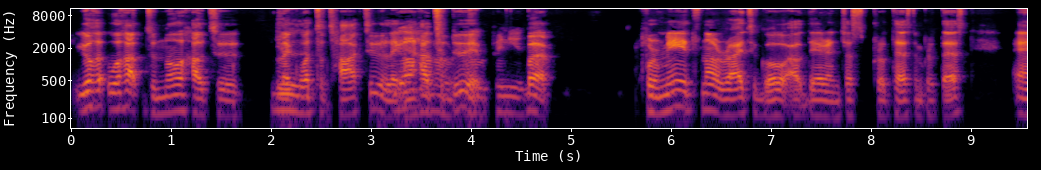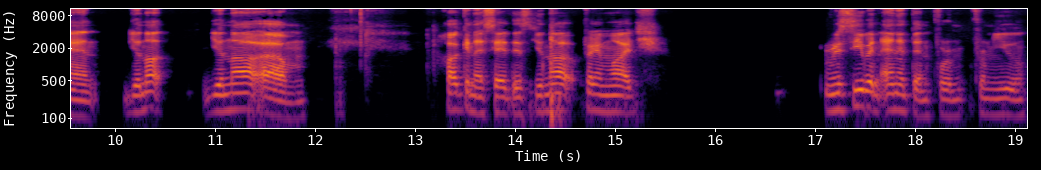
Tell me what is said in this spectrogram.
you ha- will have to know how to like that. what to talk to like and how to our- do our it Opinion. but for me it's not right to go out there and just protest and protest and you're not you're not um how can i say this you're not pretty much receiving anything from from you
